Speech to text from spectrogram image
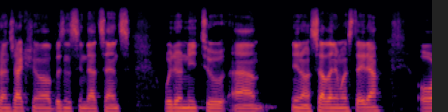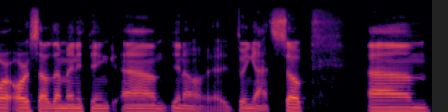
a transactional business in that sense. We don't need to, um, you know, sell anyone's data or or sell them anything, um, you know, uh, doing ads. So, um,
